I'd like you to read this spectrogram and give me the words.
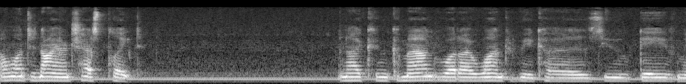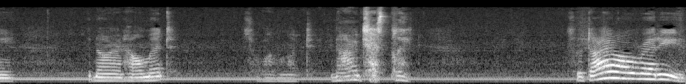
I want an iron chest plate. And I can command what I want because you gave me an iron helmet. So I want an iron chest plate. So die already.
